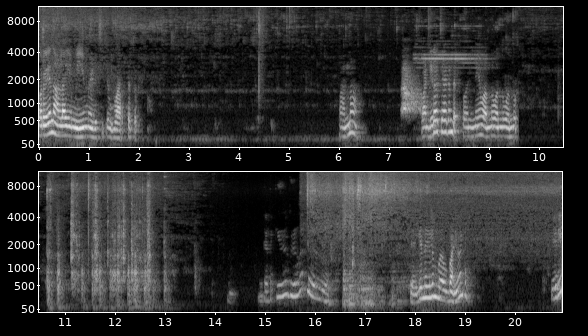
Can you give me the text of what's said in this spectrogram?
കുറേ നാളായി മീൻ മേടിച്ചിട്ട് വറുത്തിട്ട്. വന്നോ? വണ്ടിയുടെ വച്ചേക്കണ്ട് പൊന്നെ വന്നു വന്നു വന്നു. ഇടയ്ക്ക് ഇത് തീർന്നിട്ടില്ല ശരിക്കും എന്തെങ്കിലും പണി വേണ്ടേ? ശരി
